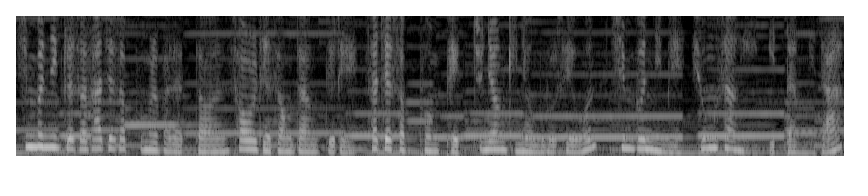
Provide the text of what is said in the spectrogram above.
신부님께서 사제서품을 받았던 서울 대성당 뜰에 사제서품 100주년 기념으로 세운 신부님의 흉상이 있답니다.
